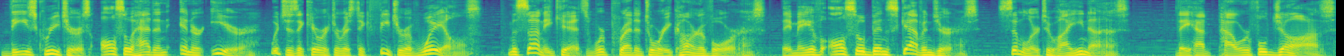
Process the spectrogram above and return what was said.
These creatures also had an inner ear, which is a characteristic feature of whales. Mesonychids were predatory carnivores. They may have also been scavengers, similar to hyenas. They had powerful jaws,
